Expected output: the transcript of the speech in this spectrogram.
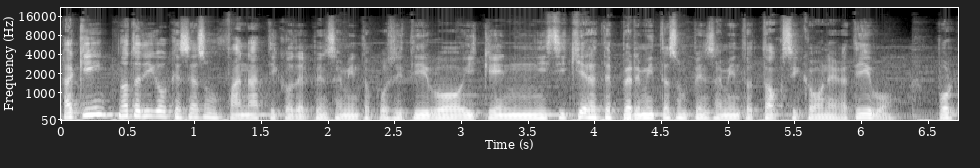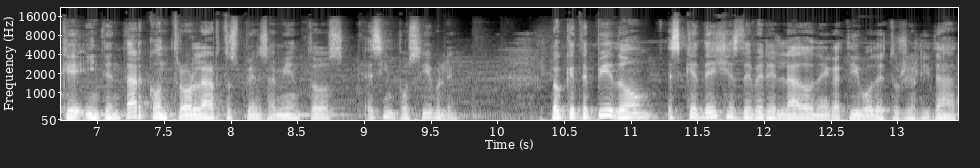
Aquí no te digo que seas un fanático del pensamiento positivo y que ni siquiera te permitas un pensamiento tóxico o negativo, porque intentar controlar tus pensamientos es imposible. Lo que te pido es que dejes de ver el lado negativo de tu realidad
